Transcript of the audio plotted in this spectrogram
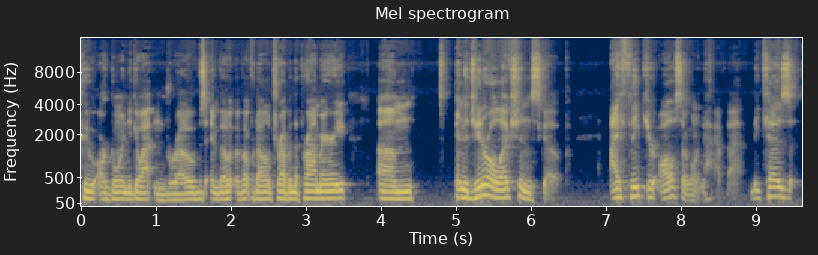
who are going to go out in droves and vote, vote for Donald Trump in the primary. Um, in the general election scope, I think you're also going to have that because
